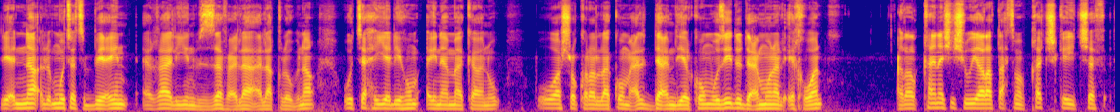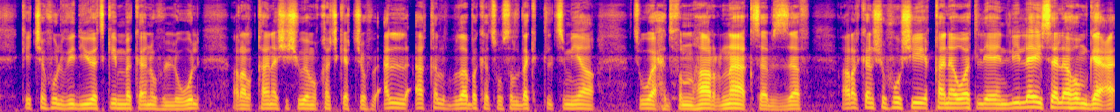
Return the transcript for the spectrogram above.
لأن المتتبعين غاليين بزاف على على قلوبنا. وتحية لهم أينما كانوا. وشكرا لكم على الدعم ديالكم. وزيدوا دعمونا الإخوان. راه القناه شي شوية راه تحت ما بقاتش كيتشاف كيتشافوا الفيديوهات كما كانوا في الأول. راه القناه شي شوية ما بقاتش كتشوف. على الأقل دابا كتوصل داك 300 واحد في النهار ناقصة بزاف. راه كنشوفوا شي قنوات اللي اللي ليس لهم كاع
